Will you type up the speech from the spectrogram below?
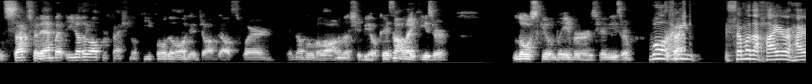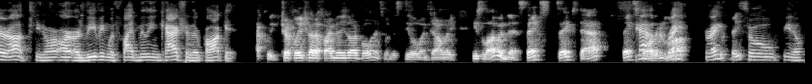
it sucks for them, but you know they're all professional people. They'll all get jobs elsewhere, and they'll move along, and they should be okay. It's not like these are low skilled laborers here. These are well, I mean some of the higher higher ups, you know, are, are leaving with five million cash in their pocket. Exactly. Triple H got a five million dollar bonus when this deal went down. Like he's loving this. Thanks, thanks, Dad. Thanks, yeah, right, right, right. So you know,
